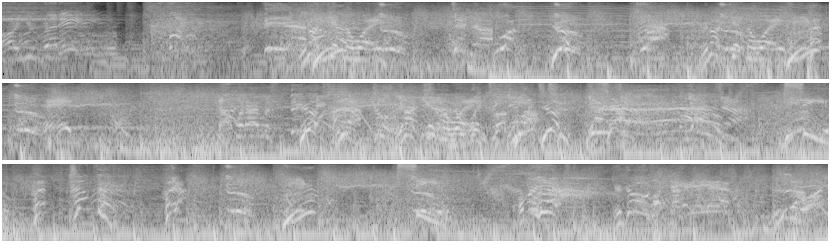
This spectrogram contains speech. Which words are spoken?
Are you ready? Fight! You're not getting away. Did not what? You! You're not getting away. Hey! Not what I was thinking! You're not getting away. What? Gotcha! See you. Counter! See you. Over here! Here goes! What? What?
